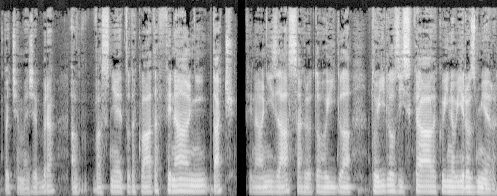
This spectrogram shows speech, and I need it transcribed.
upečeme žebra a vlastně je to taková ta finální touch, finální zásah do toho jídla. To jídlo získá takový nový rozměr.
